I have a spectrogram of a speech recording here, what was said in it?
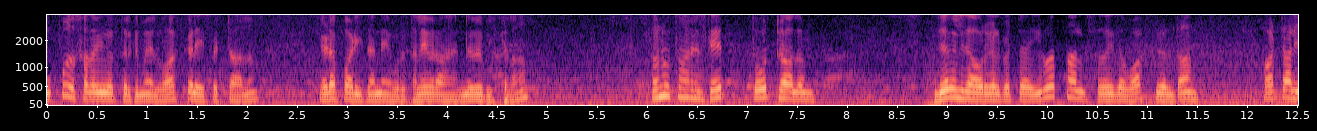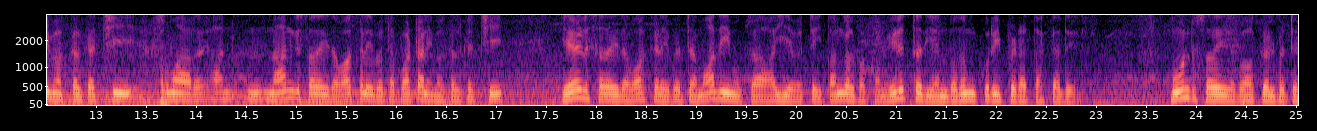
முப்பது சதவீதத்திற்கு மேல் வாக்குகளை பெற்றாலும் எடப்பாடி தன்னை ஒரு தலைவராக நிரூபிக்கலாம். தொண்ணூத்தாறில் தே தோற்றாலும் ஜெயலலிதா அவர்கள் பெற்ற இருபத்தான்கு சதவீத வாக்குகள் தான் பாட்டாளி மக்கள் கட்சி சுமார் நான்கு சதவீத வாக்குகளை பெற்ற பாட்டாளி மக்கள் கட்சி ஏழு சதவீத வாக்குகளை பெற்ற மதிமுக ஆகியவற்றை தங்கள் பக்கம் இழுத்தது என்பதும் குறிப்பிடத்தக்கது. மூன்று சதவீத வாக்குகள் பெற்ற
